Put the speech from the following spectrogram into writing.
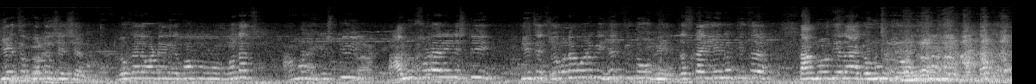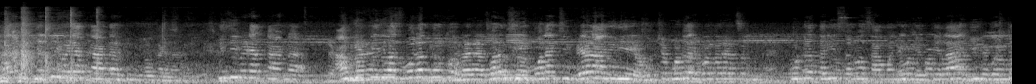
हेच पोलीस स्टेशन लोकांना वाटेल मलाच आम्हाला एस टी आणून सोडायला एस टी तिच्या जेवणावर बी हेच तिथं उभे. जसं काय येईल तिथं तांदूळ दिला गहू किती वेळात काढणार तुम्ही लोकांना? किती वेळात काढणार? आम्ही इतके दिवस बोलत नव्हतो. परंतु बोलायची वेळ आलेली आहे. कुठं कुठं तरी सर्वसामान्य जनतेला ही गोष्ट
